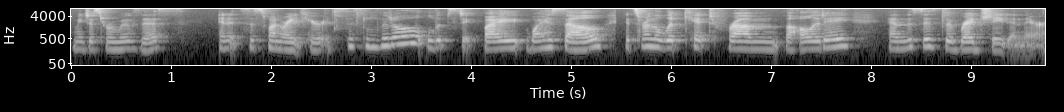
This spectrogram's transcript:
let me just remove this. And it's this one right here. It's this little lipstick by YSL. It's from the lip kit from the holiday. And this is the red shade in there.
